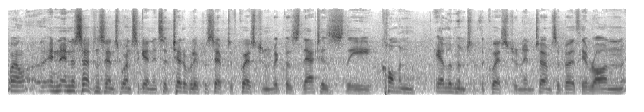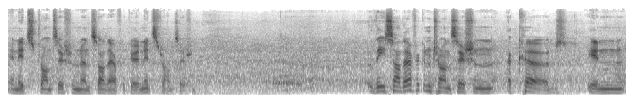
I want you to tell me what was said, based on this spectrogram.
Well, in, in a certain sense, once again, it's a terribly perceptive question because that is the common element of the question in terms of both Iran in its transition and South Africa in its transition. The South African transition occurred in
